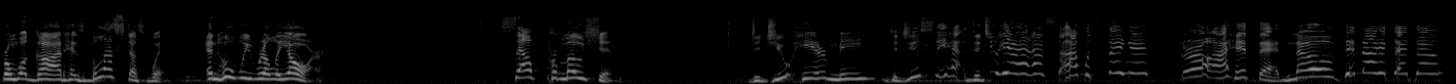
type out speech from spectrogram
from what god has blessed us with and who we really are self-promotion did you hear me? Did you see how did you hear how i was singing? Girl i hit that no didn't i hit that though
